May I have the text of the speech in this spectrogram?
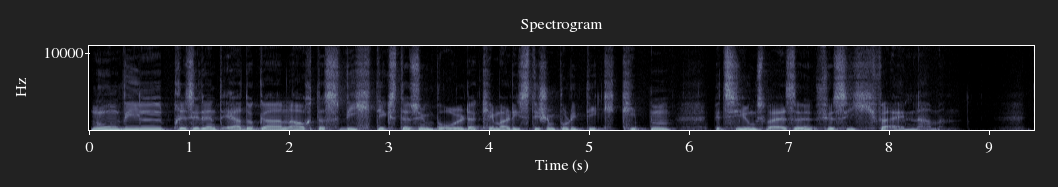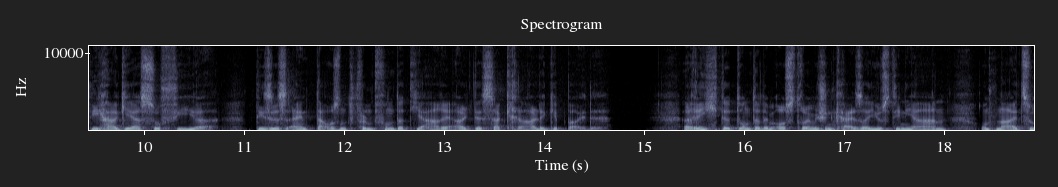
Nun will Präsident Erdogan auch das wichtigste Symbol der kemalistischen Politik kippen bzw. für sich vereinnahmen. Die Hagia Sophia, dieses 1500 Jahre alte sakrale Gebäude. Errichtet unter dem oströmischen Kaiser Justinian und nahezu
